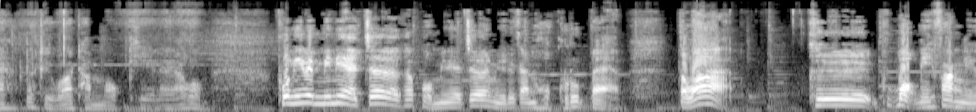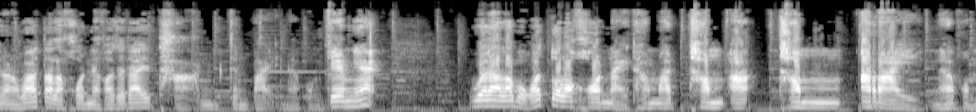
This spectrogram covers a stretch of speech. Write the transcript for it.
นะ ก็ถือว่าทำโอเคแล้วครับผมพวกนี้เป็นมินิเจอร์ครับผมมินิเจอร์มีด้วยกัน 6 รูปแบบ แต่ว่า คือบอกนี้ฟังนี้ก่อนว่าแต่ละคนเนี่ยเขาจะได้ฐานกันไปนะผมเกมเนี้ยเวลาเราบอกว่าตัวละครไหนทำอะทำอะทำอะไรนะครับผม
